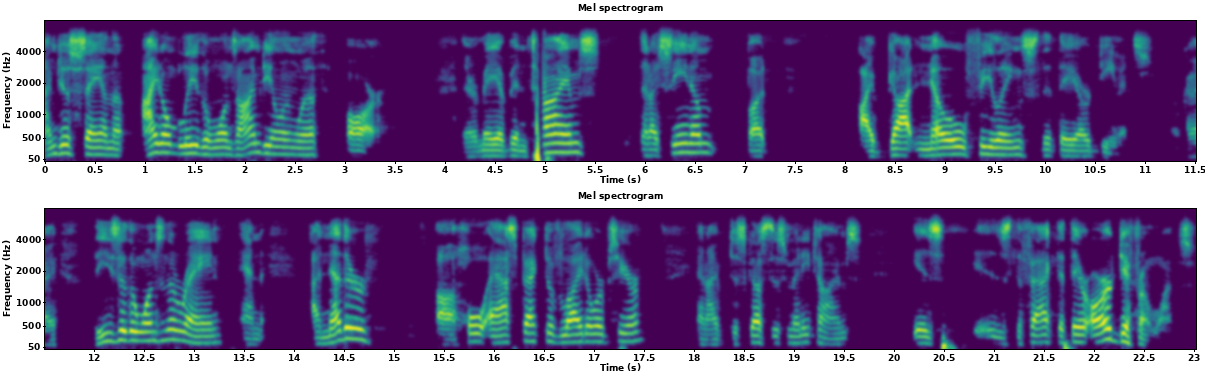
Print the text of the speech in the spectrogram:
I'm just saying that I don't believe the ones I'm dealing with are. There may have been times that I've seen them, but I've got no feelings that they are demons. Okay, these are the ones in the rain, and another uh, whole aspect of light orbs here, and I've discussed this many times, is is the fact that there are different ones.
